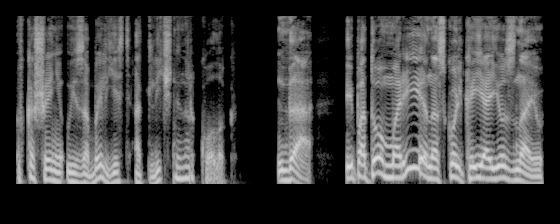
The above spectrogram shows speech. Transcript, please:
В Кашене у Изабель есть отличный нарколог. Да, и потом Мария, насколько я ее знаю,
